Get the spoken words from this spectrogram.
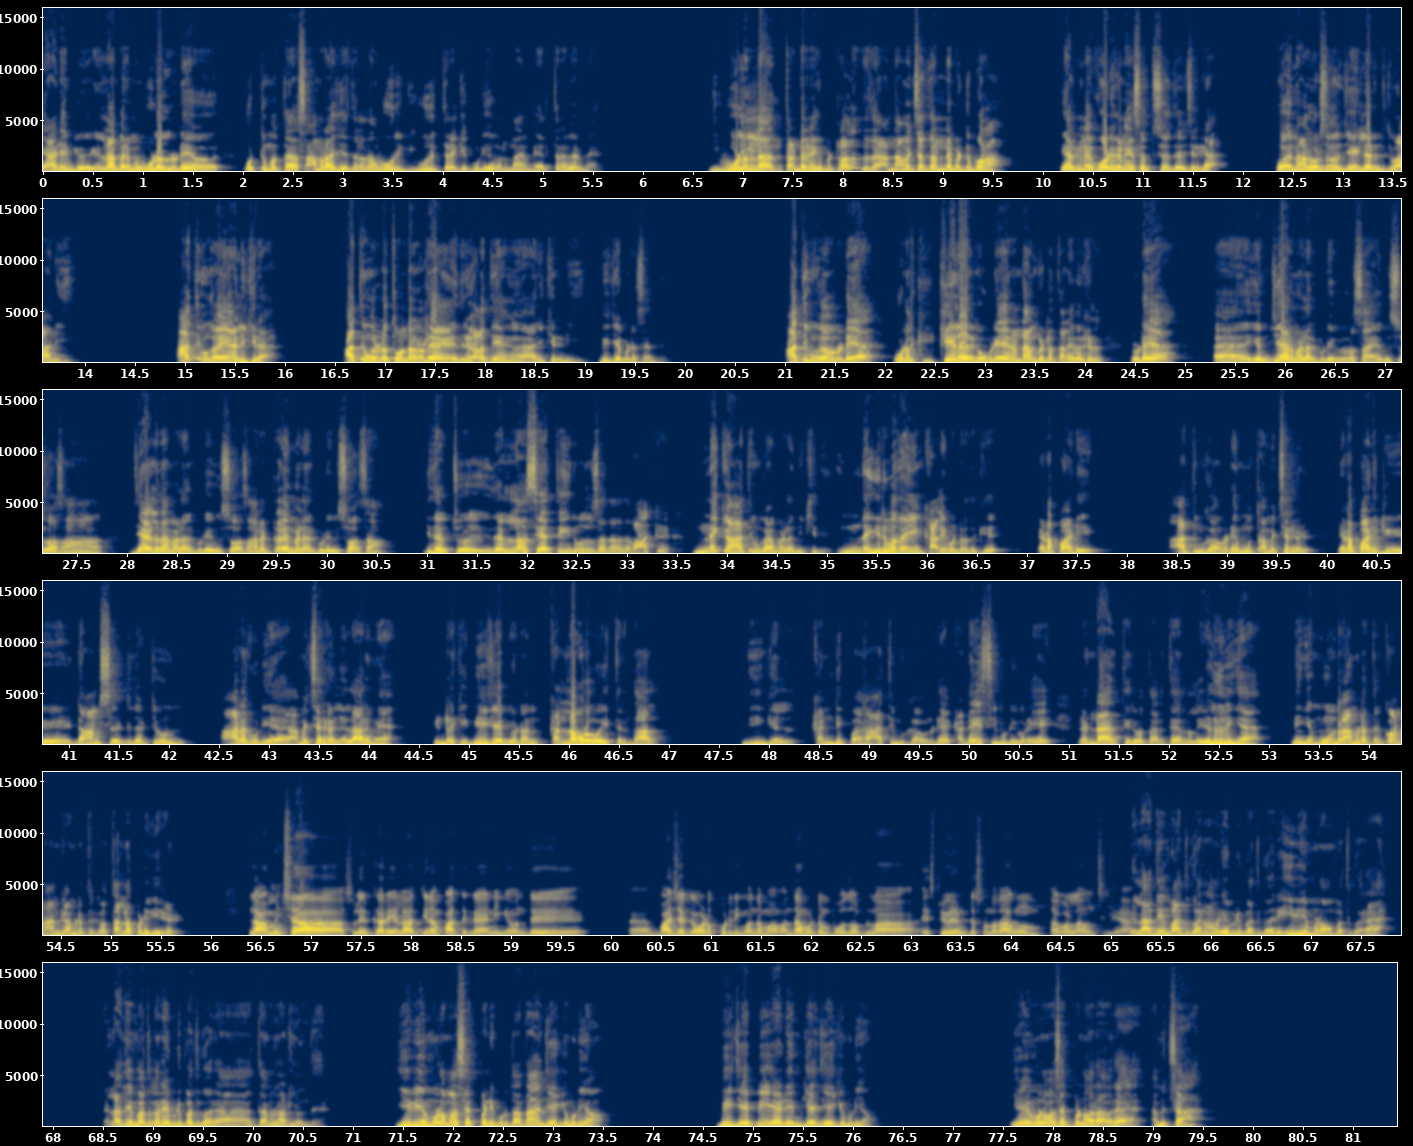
ஏடிஎம்கே எல்லா பேருமே ஊழலுடைய ஒட்டுமொத்த சாம்ராஜ்யத்தில் தான் ஊருக்கு ஊறி திரைக்கக்கூடியவர்கள் தான் இவங்க எத்தனை பேருமே. நீ ஊழலில் தண்டனை பெற்றாலும் இந்த அந்த அமைச்சர் தண்டனை பெற்று போகிறான் ஏற்கனவே கோடிக்கணக்கே சொத்து சொத்து வச்சிருக்க. போய் நாலு வருஷம் ஜெயிலில் இருந்துட்டு வா நீ. அதிமுக ஏன் அழிக்கிற? அதிமுக தொண்டர்களுடைய எதிர்காலத்தை ஏன் அழிக்கிற நீ. பிஜேபியோட சேர்ந்து. அதிமுகவினுடைய உனக்கு கீழே இருக்கக்கூடிய இரண்டாம் கட்ட தலைவர்களுடைய எம்ஜிஆர் மேலே இருக்கக்கூடிய விவசாய விசுவாசம் ஜெயலலிதா மேலே இருக்கக்கூடிய விசுவாசம் ரெட்டலை மேலே இருக்கக்கூடிய விசுவாசம் இதை சொ- இதெல்லாம் சேர்த்து இருபது சதவீத வாக்கு இன்னைக்கும் அதிமுக மேலே நிற்கிது இந்த இருபதையும் காலி பண்ணுறதுக்கு எடப்பாடி அதிமுகவினுடைய மூத்த அமைச்சர்கள் எடப்பாடிக்கு டான்ஸ் டு த டியூன் ஆடக்கூடிய அமைச்சர்கள் எல்லாருமே இன்றைக்கு பிஜேபியுடன் கள்ளவுறவு வைத்திருந்தால் நீங்கள் கண்டிப்பாக அதிமுகவினுடைய கடைசி முடிவுரையை ரெண்டாயிரத்தி இருபத்தாறு தேர்தலில் எழுதுவீங்க. நீங்க மூன்றாம் இடத்திற்கோ நான்காம் இடத்திற்கோ தள்ளப்படுவீர்கள். இல்ல அமித்ஷா சொல்லியிருக்காரு எல்லாத்தையும் நான் பாத்துக்கிறேன் நீங்க வந்து பாஜகவோட கூட்டணிக்கு வந்தா ம- வந்தா மட்டும் போதும் அப்படிலாம் எஸ்பி கிட்ட சொன்னதாகவும் தகவல்லாம் வந்துச்சு இல்லையா? எல்லாத்தையும் பார்த்துக்குவாருன்னா அவர் எப்படி பார்த்துக்குவாரு? இவிஎம் மூலமாக பார்த்துக்குவாரா? எல்லாத்தையும் பார்த்துக்குவாரு? எப்படி பார்த்துக்குவாரு தமிழ்நாட்டில் வந்து? இவிஎம் மூலமாக செட் பண்ணி கொடுத்தா தான் ஜெயிக்க முடியும். பிஜேபி ஏடிஎம்கே ஜெயிக்க முடியும். இவிஎம் மூலமாக செட் பண்ணுவாரா அவரு? அமித்ஷா?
